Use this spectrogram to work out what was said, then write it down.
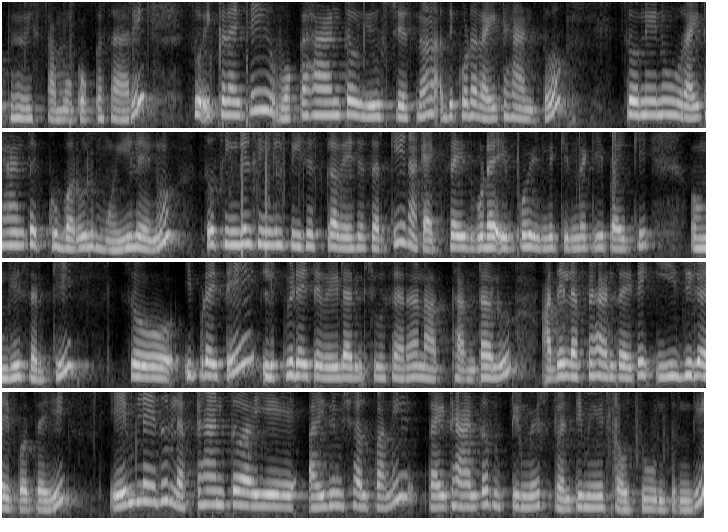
ఉపయోగిస్తాము ఒక్కొక్కసారి. సో ఇక్కడైతే ఒక హ్యాండ్తో యూస్ చేస్తున్నాను. అది కూడా రైట్ హ్యాండ్తో సో నేను రైట్ హ్యాండ్తో ఎక్కువ బరువులు మొయ్యలేను సో సింగిల్ సింగిల్ పీసెస్గా వేసేసరికి నాకు ఎక్సైజ్ కూడా అయిపోయింది కిందకి పైకి వంగేసరికి. సో ఇప్పుడైతే లిక్విడ్ అయితే వేయడానికి చూసారా నా తంటాలు. అదే లెఫ్ట్ హ్యాండ్తో అయితే ఈజీగా అయిపోతాయి. ఏం లేదు లెఫ్ట్ హ్యాండ్తో అయ్యే ఐదు నిమిషాల పని రైట్ హ్యాండ్తో ఫిఫ్టీన్ మినిట్స్ ట్వంటీ మినిట్స్ అవుతూ ఉంటుంది.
